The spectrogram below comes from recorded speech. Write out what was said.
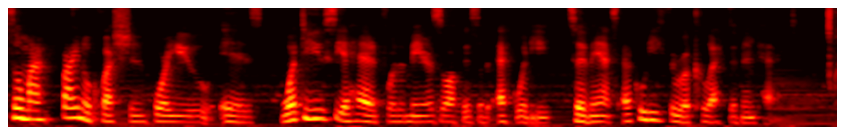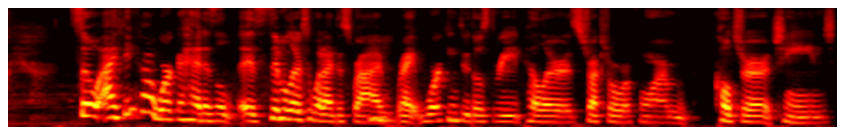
So my final question for you is: What do you see ahead for the Mayor's Office of Equity to advance equity through a collective impact? So I think our work ahead is, is similar to what I described, mm-hmm. right? Working through those three pillars, structural reform, culture change,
